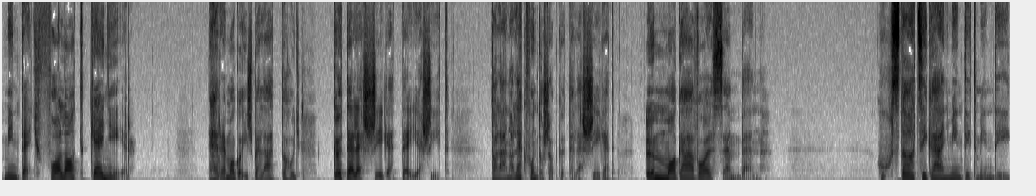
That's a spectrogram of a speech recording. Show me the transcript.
mint egy falat kenyér. Erre maga is belátta, hogy kötelességet teljesít. Talán a legfontosabb kötelességet. Önmagával szemben. Húzta a cigány, mint itt mindig.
